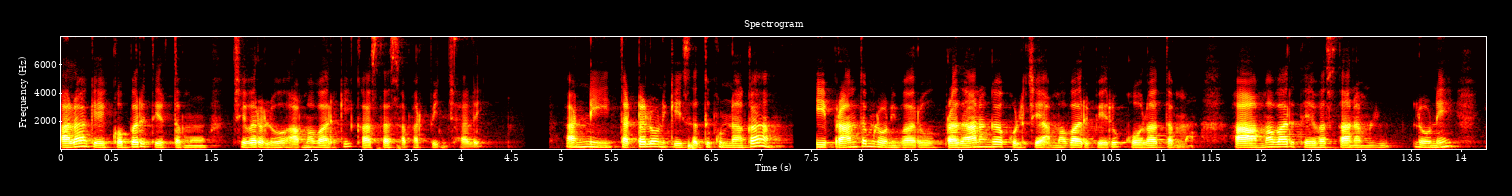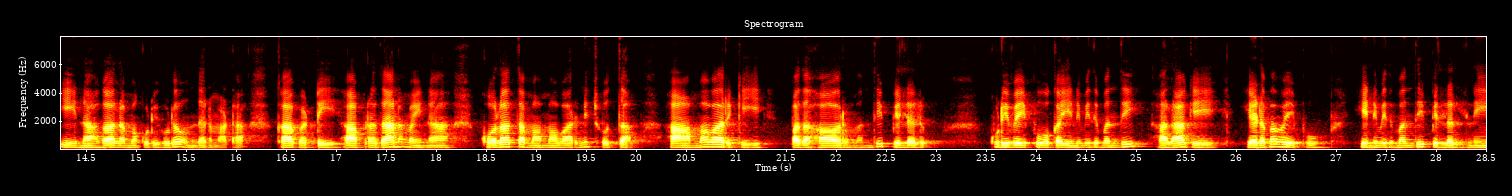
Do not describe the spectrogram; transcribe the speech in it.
అలాగే కొబ్బరి తీర్థము చివరలో అమ్మవారికి కాస్త సమర్పించాలి. అన్నీ తట్టలోనికి సర్దుకున్నాక ఈ ప్రాంతంలోని వారు ప్రధానంగా కొలిచే అమ్మవారి పేరు కోలాతమ్మ. ఆ అమ్మవారి దేవస్థానం లోనే ఈ నాగాలమ్మ గుడి కూడా ఉందన్నమాట. కాబట్టి ఆ ప్రధానమైన కోలాతమ్మ అమ్మవారిని చూద్దాం. ఆ అమ్మవారికి పదహారు మంది పిల్లలు. కుడివైపు ఒక ఎనిమిది మంది అలాగే ఎడమవైపు ఎనిమిది మంది పిల్లల్ని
